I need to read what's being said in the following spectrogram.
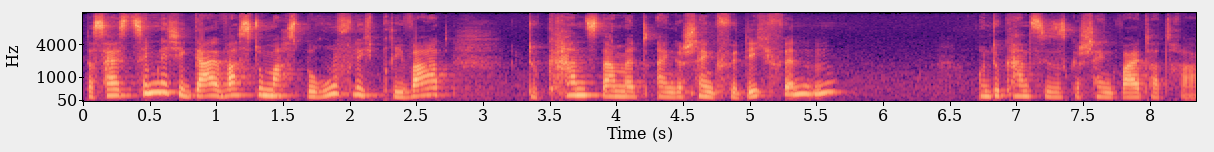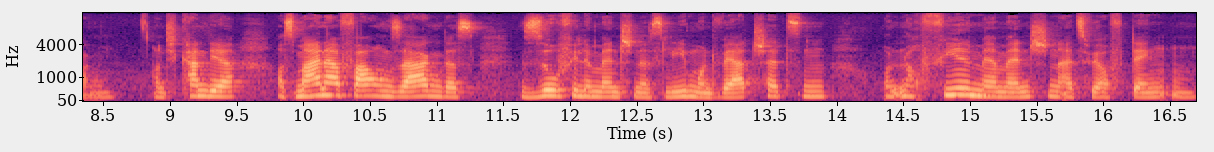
Das heißt, ziemlich egal, was du machst, beruflich, privat, du kannst damit ein Geschenk für dich finden und du kannst dieses Geschenk weitertragen. Und ich kann dir aus meiner Erfahrung sagen, dass so viele Menschen es lieben und wertschätzen und noch viel mehr Menschen, als wir oft denken.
